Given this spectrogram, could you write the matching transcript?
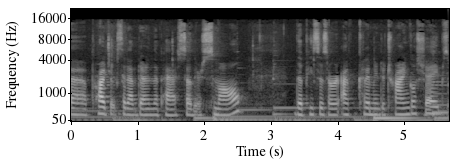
uh, projects that I've done in the past. So they're small. The pieces are, I've cut them into triangle shapes,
